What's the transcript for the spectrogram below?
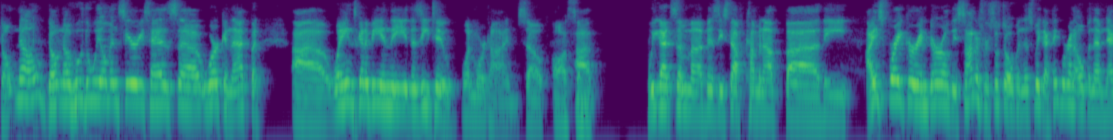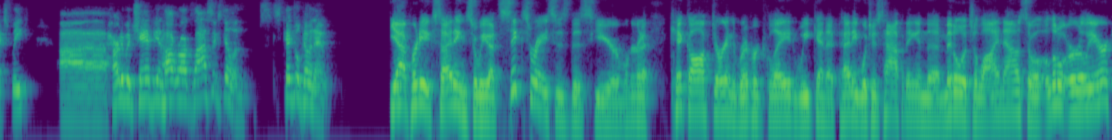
don't know. Don't know who the Wheelman Series has uh, working that, but uh, Wayne's going to be in the the Z two one more time. So awesome. Uh, we got some uh, busy stuff coming up. Uh, the Icebreaker Enduro, the Sonos are supposed to open this week. I think we're going to open them next week. Uh, Heart of a Champion Hot Rod Classics, Dylan. Schedule coming out. Yeah, pretty exciting. So we got six races this year. We're going to kick off during the Riverglade weekend at Petty, which is happening in the middle of July now, so a little earlier.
